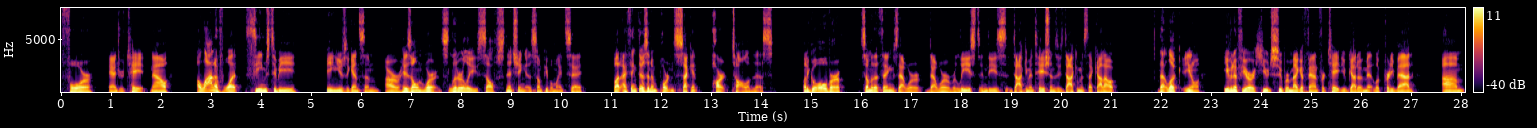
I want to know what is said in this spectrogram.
for Andrew Tate. Now, a lot of what seems to be being used against him are his own words, literally self snitching, as some people might say. But I think there's an important second part to all of this. I'm going to go over some of the things that were that were released in these documentations, these documents that got out. That look, you know, even if you're a huge super mega fan for Tate, you've got to admit look pretty bad. Um,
